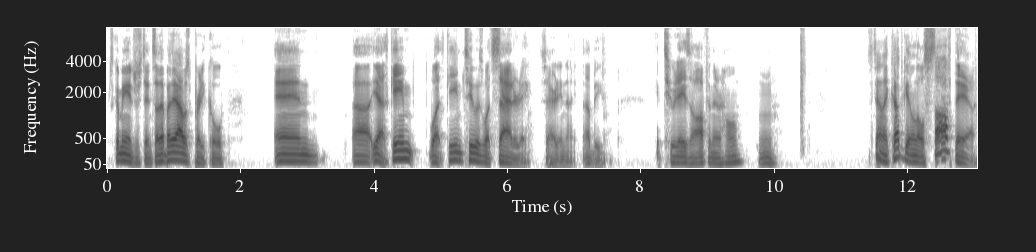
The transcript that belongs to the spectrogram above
It's going to be interesting. So that, but that was pretty cool. And uh, yeah, game what? Game two is what? Saturday, Saturday night. That'll be get two days off and they're home. Mm. Stanley Cup getting a little soft there.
